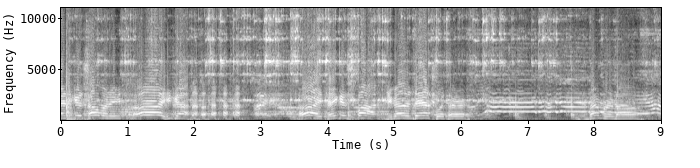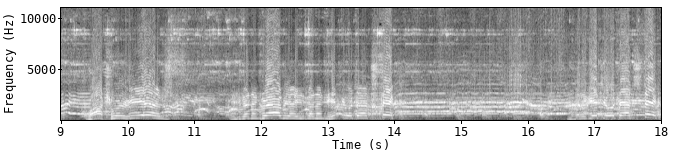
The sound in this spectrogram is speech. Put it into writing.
Trying to get somebody. Oh, he got All right, take his spot. You gotta dance with her. Remember now, watch where he is. He's gonna grab you. He's gonna hit you with that stick. He's gonna get you with that stick.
